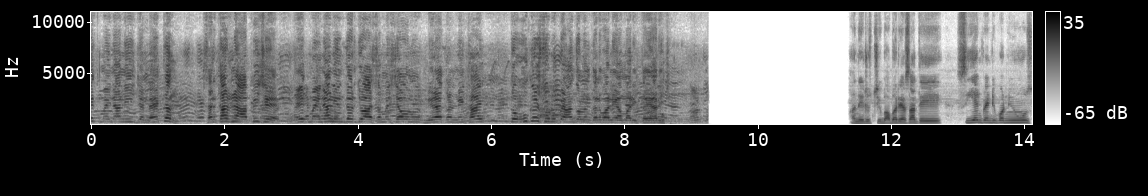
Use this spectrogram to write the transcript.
એક મહિનાની જે મહેતર સરકારને આપી છે, એક મહિનાની અંદર જો આ સમસ્યાઓનું નિરાકરણ નહીં થાય, તો ઉગ્ર સ્વરૂપે આંદોલન કરવાની અમારી તૈયારી છે. અનિરુચિ બાબરિયા સાથે CN twenty four news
